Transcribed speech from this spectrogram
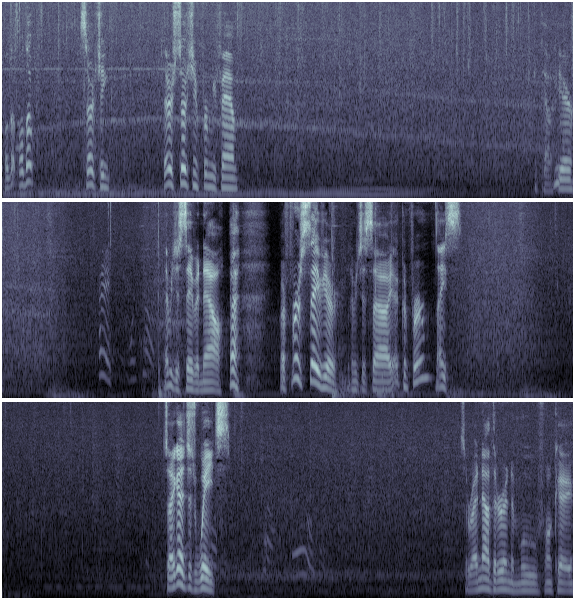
Hold up, hold up. Searching. They're searching for me, fam. Get down here. Let me just save it now. Huh. My first save here. Let me just, uh, yeah, confirm. Nice. So I gotta just wait. So right now they're in the move. Okay.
